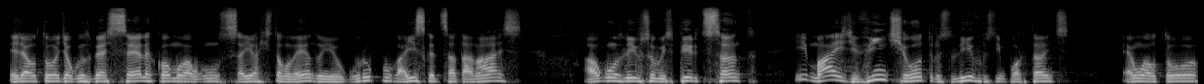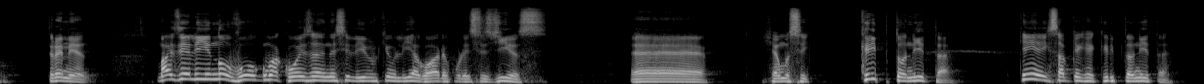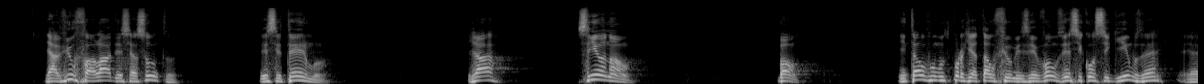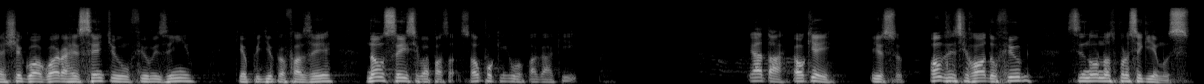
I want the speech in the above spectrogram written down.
Ele é autor de alguns best-sellers, como alguns aí estão lendo em o grupo A Isca de Satanás, alguns livros sobre o Espírito Santo e mais de 20 outros livros importantes é um autor tremendo. Mas ele inovou alguma coisa nesse livro que eu li agora por esses dias. É, Chama-se Kryptonita. Quem aí sabe o que é Kryptonita? Já viu falar desse assunto? Desse termo? Já? Sim ou não? Bom, então vamos projetar um filmezinho. Vamos ver se conseguimos, né? É, chegou agora recente um filmezinho que eu pedi para fazer. Não sei se vai passar. Só um pouquinho que eu vou pagar aqui. Já tá, ok. Isso. Vamos ver se roda o filme, senão nós prosseguimos.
